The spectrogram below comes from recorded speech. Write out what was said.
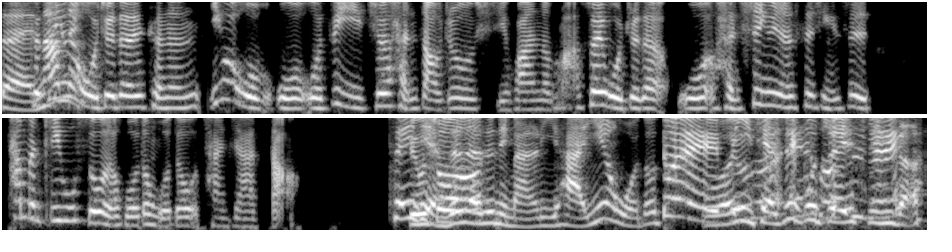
对，可是因为我觉得可能因为我我我自己就很早就喜欢了嘛，所以我觉得我很幸运的事情是，他们几乎所有的活动我都有参加到。这一点真的是你蛮厉害，因为我都对，我以前是不追星的。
